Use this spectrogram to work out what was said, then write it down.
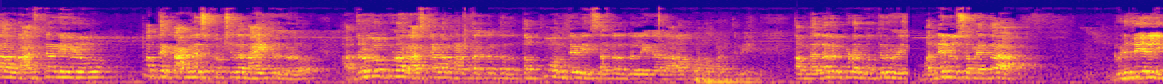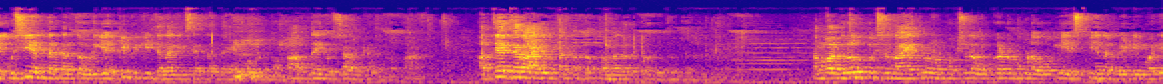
ನಾವು ರಾಜಕಾರಣಿಗಳು ಮತ್ತೆ ಕಾಂಗ್ರೆಸ್ ಪಕ್ಷದ ನಾಯಕರುಗಳು, ಅದರಲ್ಲೂ ಕೂಡ ರಾಜಕಾರಣ ಮಾಡ್ತಕ್ಕಂಥದ್ದು ತಪ್ಪು ಅಂತೇಳಿ ಈ ಸಂದರ್ಭದಲ್ಲಿ ನಾನು ಆರೋಪವನ್ನು ಮಾಡ್ತೀವಿ. ತಮ್ಮೆಲ್ಲರೂ ಕೂಡ ಗೊತ್ತಿರೋ ಮೊನ್ನೆನೂ ಸಮೇತ ಬಿಡದಿಯಲ್ಲಿ ಖುಷಿ ಅಂತಕ್ಕಂಥ ಹುಡುಗಿ ಅಕ್ಕಿ ಪಿಕ್ಕಿ ಚೆನ್ನಾಗಿ ಸೇರ್ತಂತ ಹೇಳ್ಬೋದು ಹದಿನೈದು ವರ್ಷ ಅತ್ಯಾಚಾರ ಆಗಿರ್ತಕ್ಕಂಥ ತಮ್ಮೆಲ್ಲರೂ ಕೂಡ ಗೊತ್ತಿರ್ತಕ್ಕಂಥದ್ದು ನಮ್ಮ ವಿರೋಧ ಪಕ್ಷದ ನಾಯಕರು, ನಮ್ಮ ಪಕ್ಷದ ಮುಖಂಡರು ಕೂಡ ಹೋಗಿ ಎಸ್ ಪಿಯನ್ನ ಭೇಟಿ ಮಾಡಿ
